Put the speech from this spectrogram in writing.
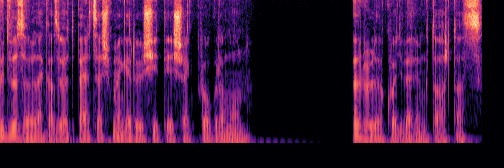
Üdvözöllek az 5 perces megerősítések programon. Örülök, hogy velünk tartasz.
